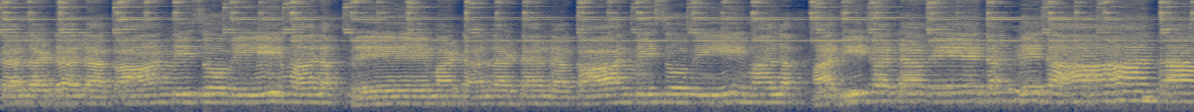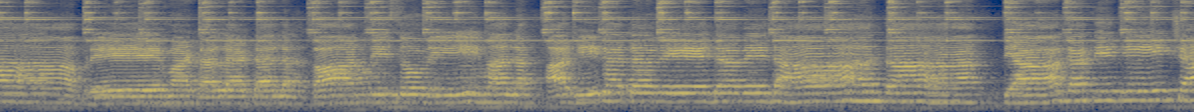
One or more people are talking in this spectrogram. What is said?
టలటల కాంతి సువిమల ప్రేమ టలటల కాంతి సువిమల అధిగత వేద వేదాంత ప్రేమ టలటల కాంతి సువిమల అధిగత వేద వేదాంత త్యాగతి దీక్షా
